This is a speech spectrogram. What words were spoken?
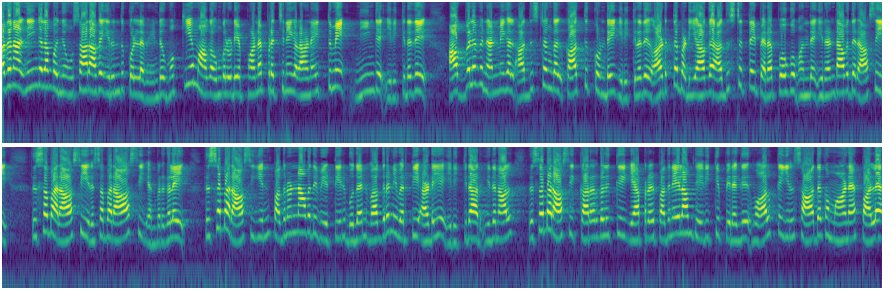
அதனால் நீங்கள் தான் கொஞ்சம் உஷாராக இருந்து கொள்ள வேண்டும். முக்கியமாக உங்களுடைய பண பிரச்சனைகள் அனைத்துமே நீங்க இருக்கிறது. அவ்வளவு நன்மைகள் அதிர்ஷ்டங்கள் காத்து கொண்டே இருக்கிறது. அடுத்தபடியாக அதிர்ஷ்டத்தை பெறப்போகும் அந்த இரண்டாவது ராசி ரிஷப ராசி ரிஷப ராசி என்பர்களே. ரிஷப ராசியின் பதினொன்றாவது வீட்டில் புதன் வக்ர நிவர்த்தி அடைய இருக்கிறார். இதனால் ரிஷப ராசிக்காரர்களுக்கு ஏப்ரல் பதினேழாம் தேதிக்கு பிறகு வாழ்க்கையில் சாதகமான பல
